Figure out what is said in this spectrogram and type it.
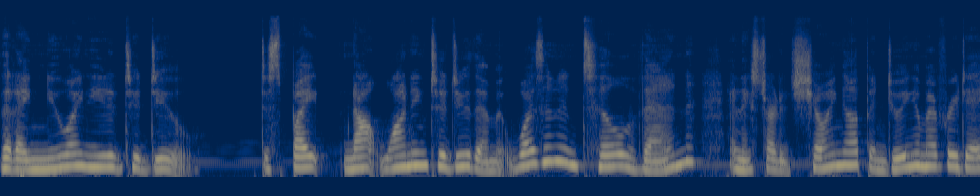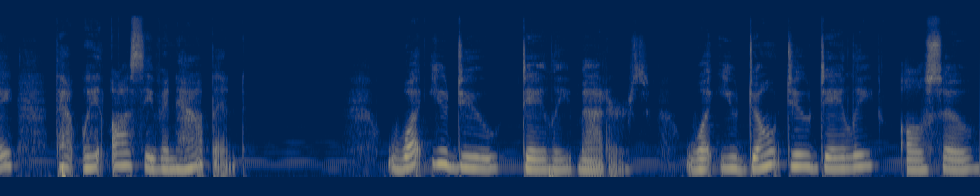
that I knew I needed to do, despite not wanting to do them. It wasn't until then, and I started showing up and doing them every day, that weight loss even happened. What you do daily matters. What you don't do daily also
